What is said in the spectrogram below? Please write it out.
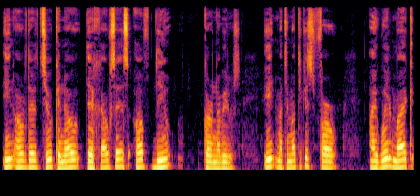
in order to know the causes of the coronavirus in mathematics for I will make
